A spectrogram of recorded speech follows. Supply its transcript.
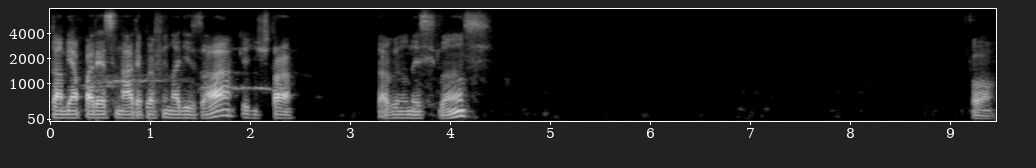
Também aparece na área para finalizar, que a gente está tá vendo nesse lance. Ó,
